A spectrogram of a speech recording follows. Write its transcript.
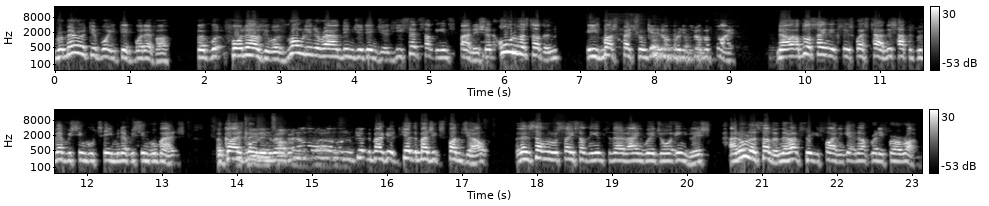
Romero did what he did, whatever. But Fornals was rolling around, injured, injured. He said something in Spanish, and all of a sudden, he's much better and getting up ready to have a fight. Now, I'm not saying it because it's West Ham. This happens with every single team in every single match. A guy's rolling around going, oh, well. get the magic, get the magic sponge out, and then someone will say something into their language or English, and all of a sudden they're absolutely fine and getting up ready for a ruck.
